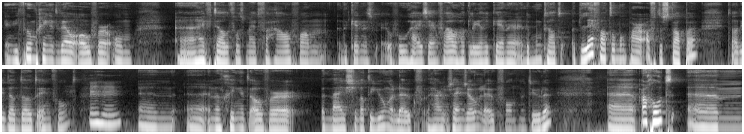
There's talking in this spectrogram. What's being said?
in die film ging het wel over om. Eh, hij vertelde volgens mij het verhaal van de kennis, of hoe hij zijn vrouw had leren kennen en de moed had, het lef had om op haar af te stappen, terwijl hij dat doodeng vond. Mhm. En, eh, en dan ging het over een meisje wat de jongen leuk vond, haar, zijn zoon leuk vond natuurlijk. Eh, maar goed, ehm,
